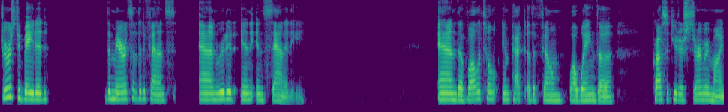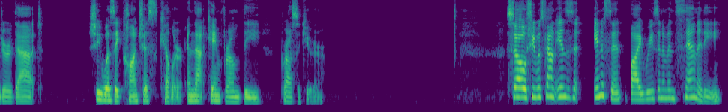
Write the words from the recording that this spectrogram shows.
Jurors debated the merits of the defense and rooted in insanity and the volatile impact of the film while weighing the prosecutor's stern reminder that she was a conscious killer, and that came from the prosecutor. So she was found innocent by reason of insanity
